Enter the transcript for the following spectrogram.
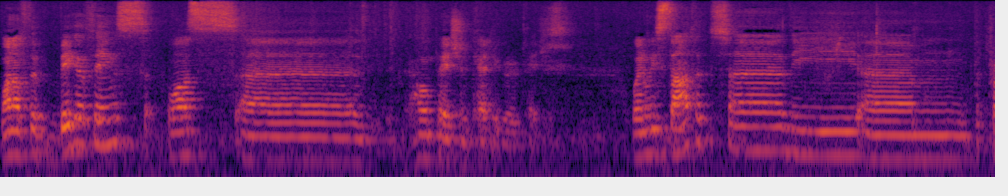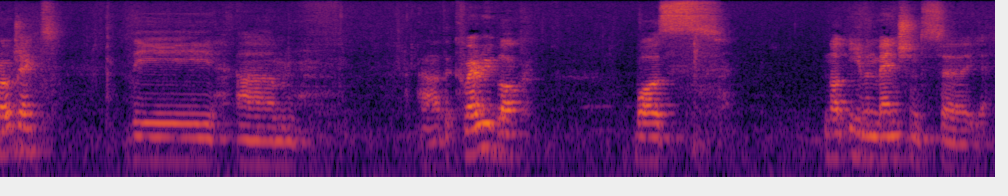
One of the bigger things was uh, homepage and category pages. When we started uh, the, um, the project, the, um, uh, the query block was not even mentioned uh, yet.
